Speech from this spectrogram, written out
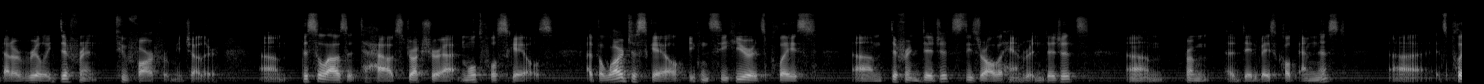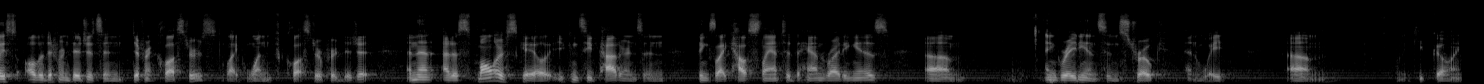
that are really different too far from each other. Um, this allows it to have structure at multiple scales. At the largest scale, you can see here it's placed um, different digits. These are all the handwritten digits um, from a database called MNIST. Uh, it's placed all the different digits in different clusters, like one cluster per digit. And then at a smaller scale, you can see patterns in things like how slanted the handwriting is, um, and gradients in stroke and weight. Um, let me keep going.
